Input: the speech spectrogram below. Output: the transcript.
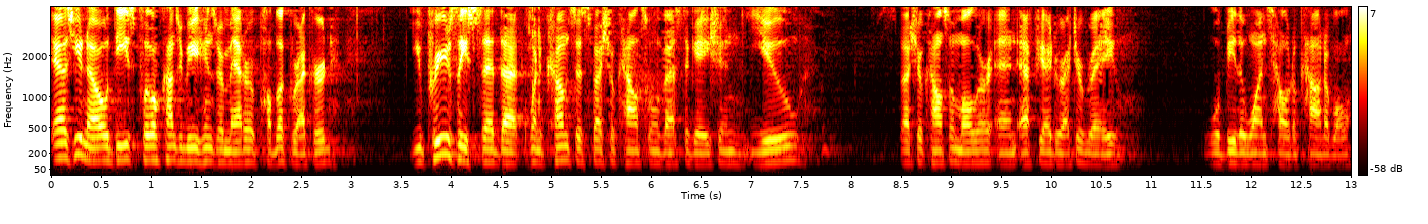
as you know, these political contributions are a matter of public record. You previously said that when it comes to special counsel investigation, you, Special Counsel Mueller, and FBI Director Wray will be the ones held accountable.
